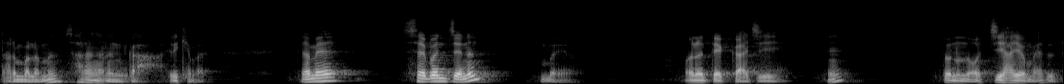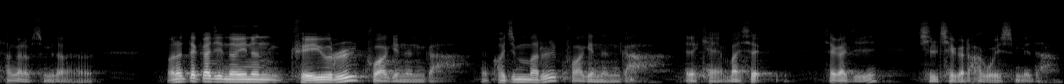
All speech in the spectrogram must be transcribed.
다른 말로 하면 사랑하는가? 이렇게 말. 그다음에 세 번째는 뭐예요? 어느 때까지 예? 또는 어찌하여 뭐 해도 상관없습니다. 어느 때까지 너희는 괴유를 구하겠는가? 거짓말을 구하겠는가? 이렇게 세, 세 가지 질책을 하고 있습니다.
